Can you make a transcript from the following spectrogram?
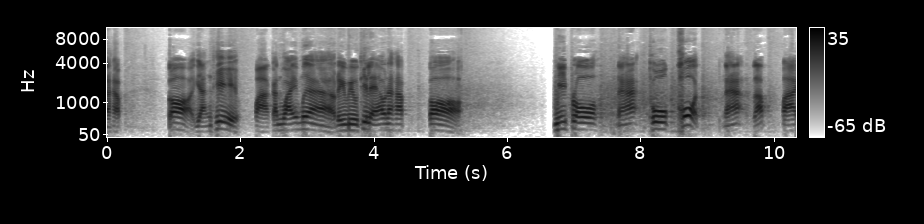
นะครับ ก็อย่างที่ฝากกันไว้เมื่อรีวิวที่แล้วนะครับ ก็มีโปรนะฮะถูกโคตรนะฮะรับปลาย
